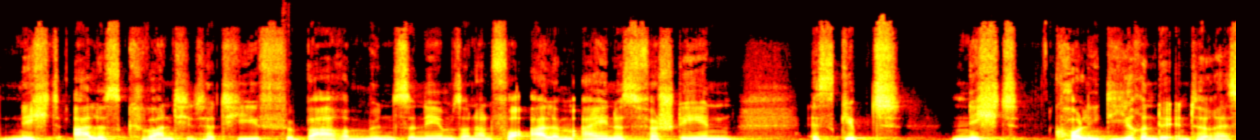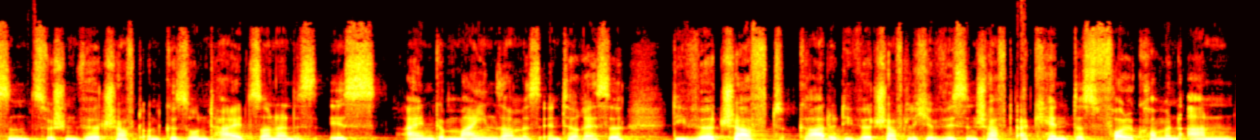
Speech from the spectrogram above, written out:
nicht alles quantitativ für bare Münze nehmen, sondern vor allem eines verstehen. Es gibt nicht kollidierende Interessen zwischen Wirtschaft und Gesundheit, sondern es ist ein gemeinsames Interesse. Die Wirtschaft, gerade die wirtschaftliche Wissenschaft, erkennt das vollkommen an,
